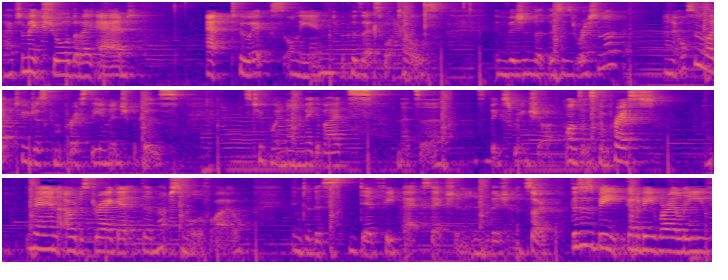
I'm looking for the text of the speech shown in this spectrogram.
I have to make sure that I add at 2x on the end because that's what tells InVision that this is Retina. And I also like to just compress the image because it's 2.9 megabytes, and that's a, that's a big screenshot. Once it's compressed, then I would just drag it, the much smaller file, into this dev feedback section in Vision. So this is be, going to be where I leave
